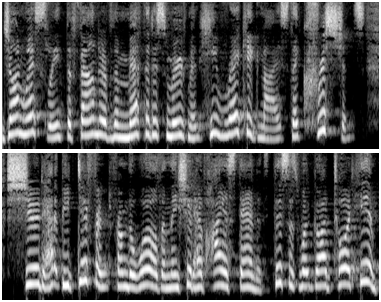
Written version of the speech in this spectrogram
John Wesley, the founder of the Methodist movement, he recognized that Christians should be different from the world and they should have higher standards. This is what God taught him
